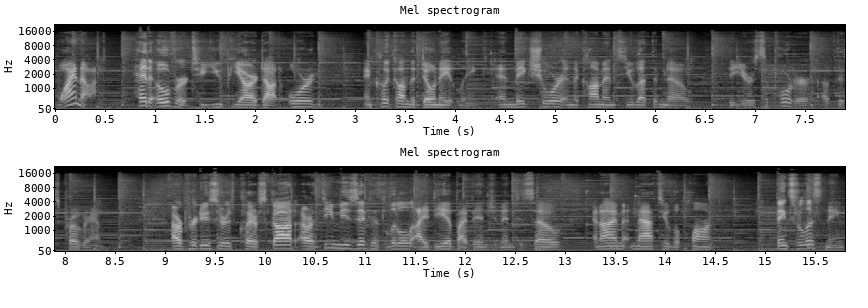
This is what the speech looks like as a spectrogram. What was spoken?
why not? Head over to upr.org and click on the donate link and make sure in the comments you let them know that you're a supporter of this program. Our producer is Claire Scott. Our theme music is Little Idea by Benjamin Tissot. And I'm Matthew LaPlante. Thanks for listening.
